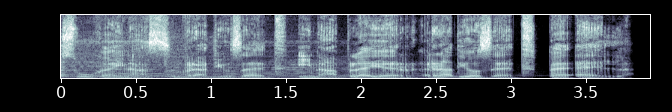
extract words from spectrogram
Słuchaj nas w Radio Z i na player radioz.pl.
